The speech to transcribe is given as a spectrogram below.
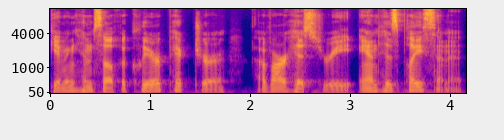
giving himself a clear picture of our history and his place in it.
